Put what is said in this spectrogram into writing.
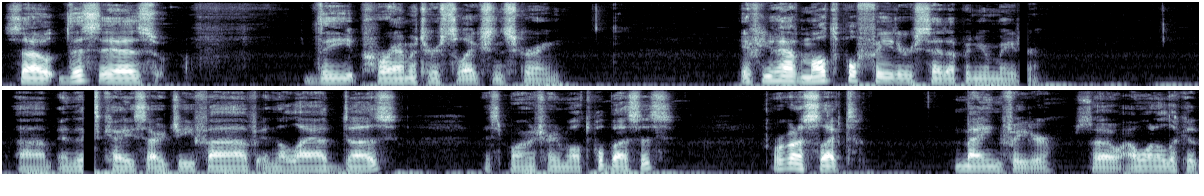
So this is the parameter selection screen. If you have multiple feeders set up in your meter, um, in this case our G5 in the lab does, it's monitoring multiple buses. We're going to select main feeder. So I want to look at,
